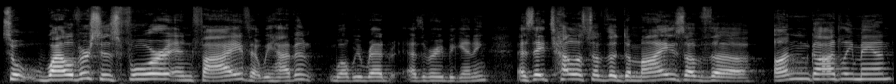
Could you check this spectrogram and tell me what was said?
So while verses 4 and 5 that we haven't, well, we read at the very beginning, as they tell us of the demise of the ungodly man,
